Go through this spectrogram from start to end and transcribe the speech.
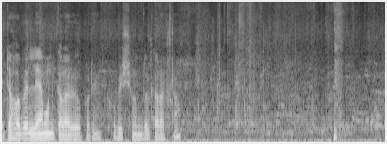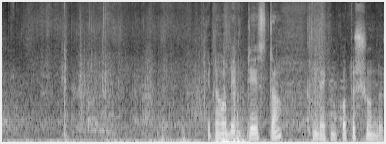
এটা হবে লেমন কালারের উপরে। খুবই সুন্দর কালারটা এটা হবে ড্রেসটা দেখেন কত সুন্দর।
